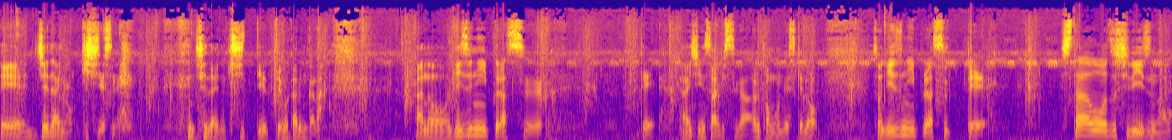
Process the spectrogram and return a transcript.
えー、ジェダイの騎士ですね。ジェダイの騎士って言ってわかるんかな。あの、ディズニープラスで配信サービスがあると思うんですけど、そのディズニープラスって、スター・ウォーズシリーズの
